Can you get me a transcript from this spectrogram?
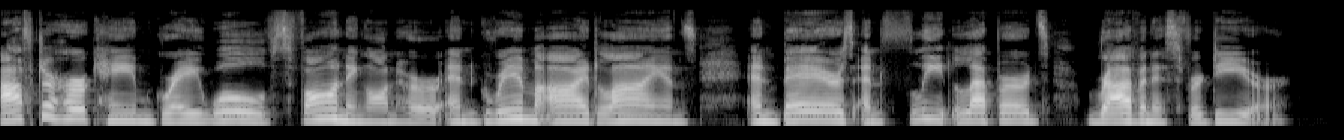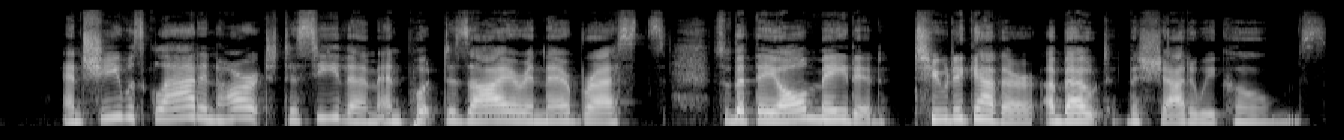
After her came gray wolves fawning on her, and grim eyed lions, and bears, and fleet leopards, ravenous for deer and she was glad in heart to see them and put desire in their breasts, so that they all mated two together about the shadowy combes.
